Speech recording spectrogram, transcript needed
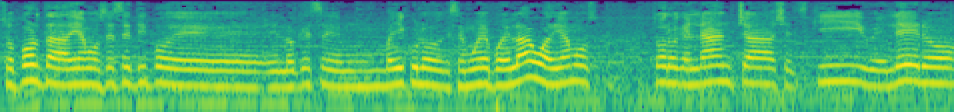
soporta, digamos, ese tipo de, en lo que es un vehículo que se mueve por el agua, digamos, todo lo que es lancha, jet ski, velero,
